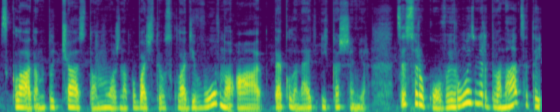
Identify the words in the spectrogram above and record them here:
складом. Тут часто можна побачити у складі вовну, а деколи навіть і кашемір. Це 40 розмір, 12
